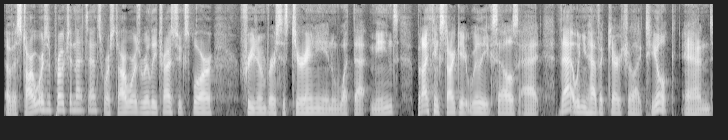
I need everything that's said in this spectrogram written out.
of a Star Wars approach in that sense, where Star Wars really tries to explore freedom versus tyranny and what that means. But I think Stargate really excels at that when you have a character like Teal'c. And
